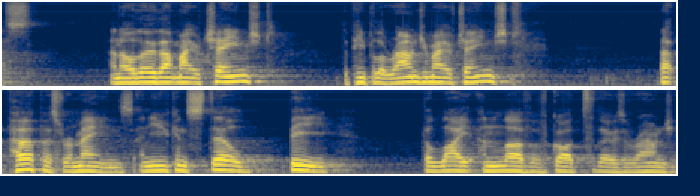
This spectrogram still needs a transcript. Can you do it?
us. And although that might have changed, the people around you might have changed, that purpose remains, and you can still be the light and love of God to those around you.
